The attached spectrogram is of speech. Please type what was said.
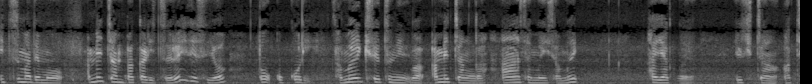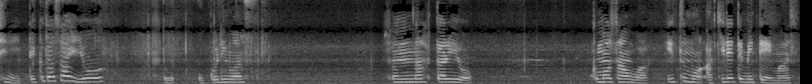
いつまでもアメちゃんばかりずるいですよと怒り寒い季節にはアメちゃんが「ああ寒い寒い。早くゆきちゃんあっちに行ってくださいよ」と怒ります。そんな二人をクモさんはいつも呆れて見ています。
